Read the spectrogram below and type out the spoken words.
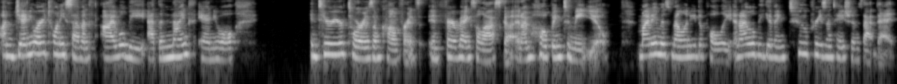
On January 27th, I will be at the ninth annual Interior Tourism Conference in Fairbanks, Alaska, and I'm hoping to meet you. My name is Melanie DePoli, and I will be giving two presentations that day.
